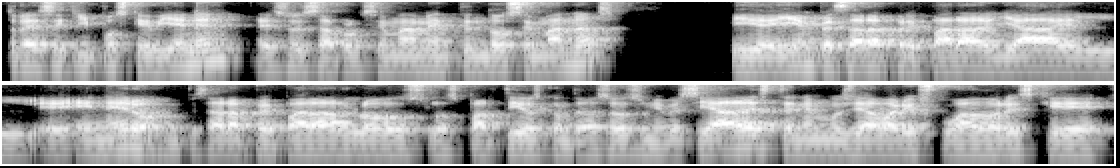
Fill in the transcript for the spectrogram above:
tres equipos que vienen. Eso es aproximadamente en dos semanas y de ahí empezar a preparar ya el eh, enero, empezar a preparar los, los partidos contra las otras universidades. Tenemos ya varios jugadores que,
